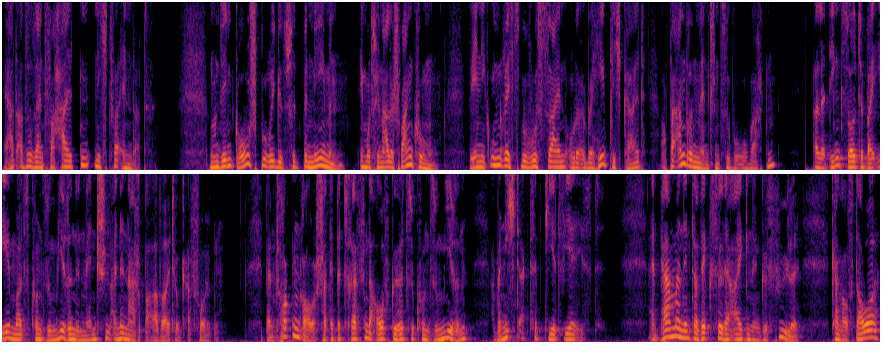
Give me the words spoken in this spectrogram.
Er hat also sein Verhalten nicht verändert. Nun sind großspuriges Benehmen, emotionale Schwankungen, wenig Unrechtsbewusstsein oder Überheblichkeit auch bei anderen Menschen zu beobachten. Allerdings sollte bei ehemals konsumierenden Menschen eine Nachbearbeitung erfolgen. Beim Trockenrausch hat der Betreffende aufgehört zu konsumieren, aber nicht akzeptiert, wie er ist. Ein permanenter Wechsel der eigenen Gefühle kann auf Dauer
